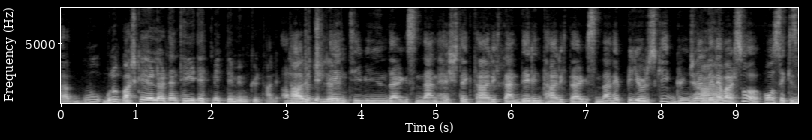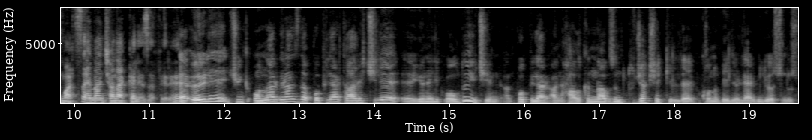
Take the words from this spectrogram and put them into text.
E, bu, bunu başka yerlerden teyit etmek de mümkün. Hani Ama tarihçilerin tabii NTV'nin dergisinden, Hashtag Tarih'ten, Derin Tarih dergisinden hep biliyoruz ki güncelde Aha. ne varsa o. 18 Mart'sa hemen Çanakkale Zaferi. E, öyle çünkü onlar biraz da popüler tarihçiliğe e, yönelik olduğu için yani popüler hani halkın nabzını tutacak şekilde konu belirler biliyorsunuz.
